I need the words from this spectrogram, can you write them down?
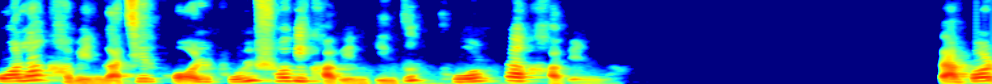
কলা খাবেন, গাছের ফল, ফুল সবই খাবেন, কিন্তু থোড়টা খাবেন না। তারপর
